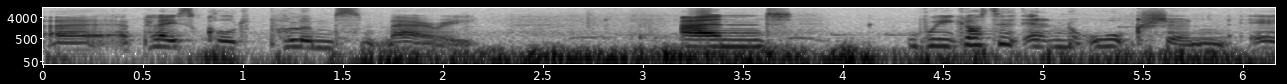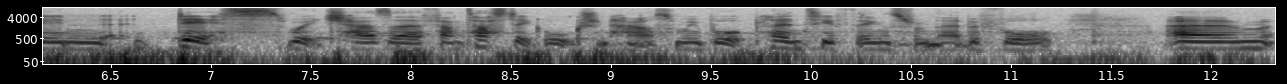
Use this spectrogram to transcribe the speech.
uh, a place called Pulham St Mary, and we got it at an auction in Diss, which has a fantastic auction house, and we bought plenty of things from there before. Um,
